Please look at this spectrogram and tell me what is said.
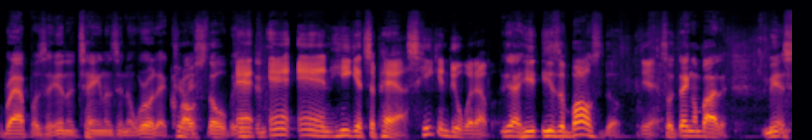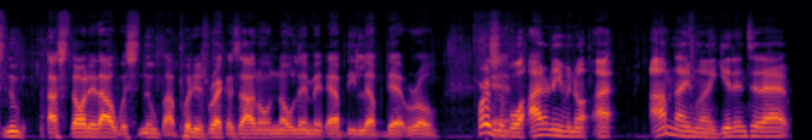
rappers and entertainers in the world that crossed over. And, and and he gets a pass. He can do whatever. Yeah, he, he's a boss though. Yeah. So think about it. Me and Snoop, I started out with Snoop. I put his records out on No Limit after he left Death Row. First And- of all, I don't even know. I I'm not even going to get into that.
